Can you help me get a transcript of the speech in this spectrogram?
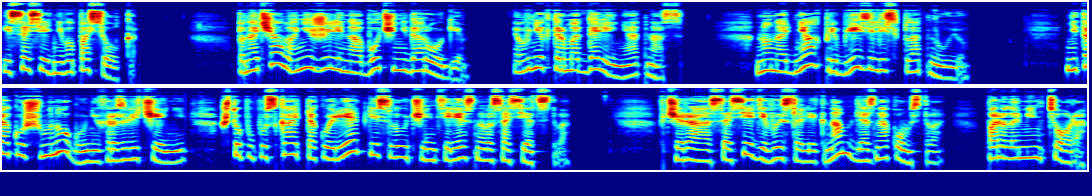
из соседнего поселка. Поначалу они жили на обочине дороги, в некотором отдалении от нас, но на днях приблизились вплотную. Не так уж много у них развлечений, что попускать такой редкий случай интересного соседства. Вчера соседи выслали к нам для знакомства парламентера,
